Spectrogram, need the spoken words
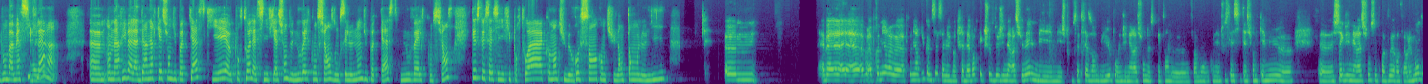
bon, bah, merci Claire. Euh, on arrive à la dernière question du podcast qui est euh, pour toi la signification de nouvelle conscience. Donc c'est le nom du podcast, Nouvelle conscience. Qu'est-ce que ça signifie pour toi? Comment tu le ressens quand tu l'entends, le lis? Ben, à, première, à première vue, comme ça, ça m'évoquerait d'abord quelque chose de générationnel, mais, je trouve ça très orgueilleux pour une génération de se prétendre. Enfin bon, on connaît tous la citation de Camus chaque génération se croit vouée à refaire le monde.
